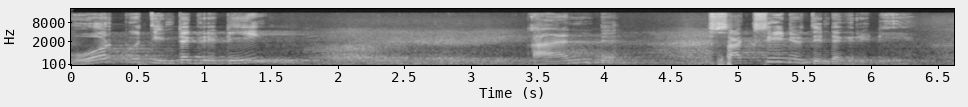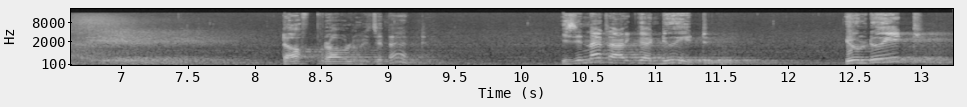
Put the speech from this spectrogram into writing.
work with integrity and succeed with integrity. Tough problem, is it not? Is it not? Are you do it? You will do it?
